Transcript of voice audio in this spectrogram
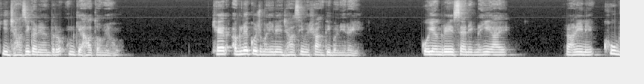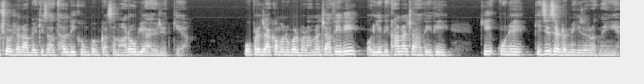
कि झांसी का नियंत्रण उनके हाथों में हो। खैर, अगले कुछ महीने झांसी में शांति बनी रही। कोई अंग्रेज़ सैनिक नहीं आए। रानी ने खूब शोर शराबे के साथ हल्दी कुमकुम का समारोह भी आयोजित किया। वो प्रजा का मनोबल बढ़ाना चाहती थी और ये दिखाना चाहती थी कि उन्हें किसी से डरने की ज़रूरत नहीं है,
